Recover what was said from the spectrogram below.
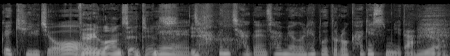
꽤 길죠? Very long sentence. 예, 차근차근 설명을 해보도록 하겠습니다. Yeah.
